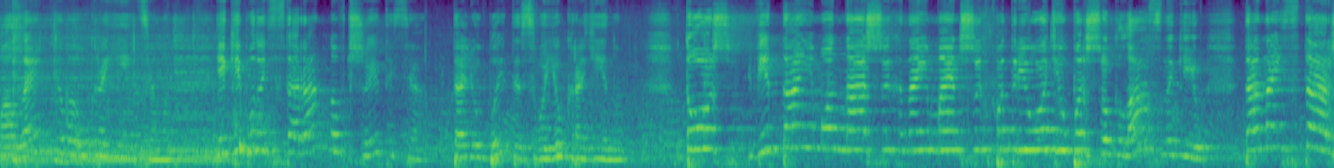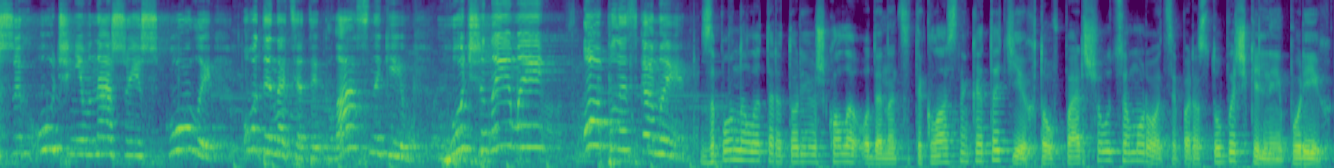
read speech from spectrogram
маленькими українцями, які будуть старанно вчитися та любити свою країну. Тож вітаємо наших найменших патріотів, першокласників та найстарших учнів нашої школи, одинадцятикласників, гучними оплесками. Заповнили територію школи 11-класники та ті, хто вперше у цьому році переступить шкільний поріг.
